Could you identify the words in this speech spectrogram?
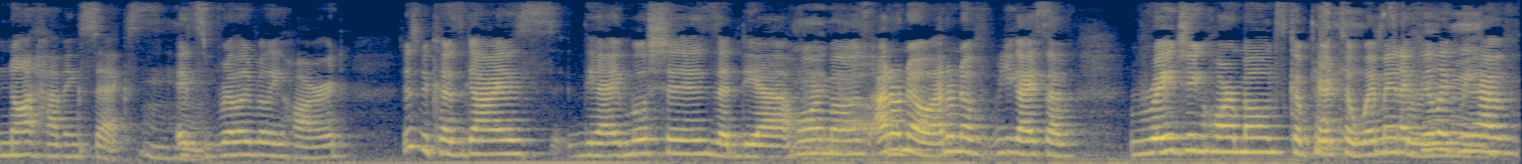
Not having sex. Mhm. It's really, really hard. Just because guys, their emotions and their hormones. I, know. don't know. I don't know if you guys have raging hormones compared to women. I feel like we have,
